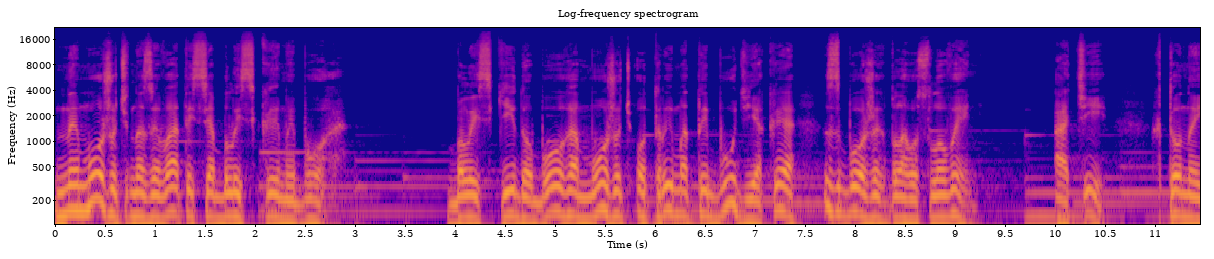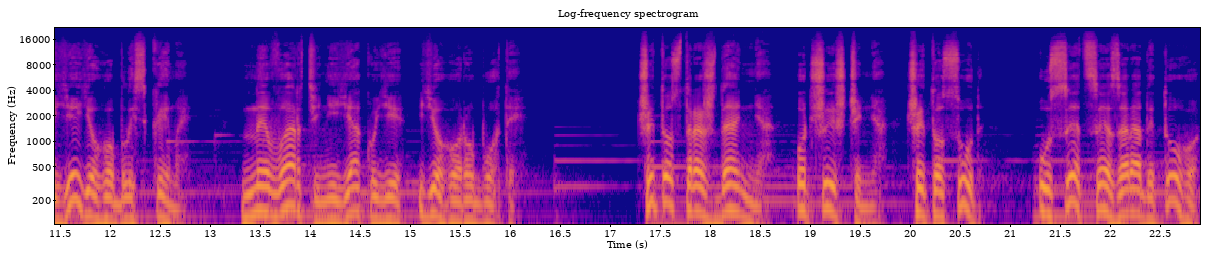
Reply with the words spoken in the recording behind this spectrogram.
не можуть називатися близькими Бога. Близькі до Бога можуть отримати будь-яке з Божих благословень, а ті, хто не є Його близькими, не варті ніякої Його роботи. Чи то страждання, очищення, чи то суд усе це заради того,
